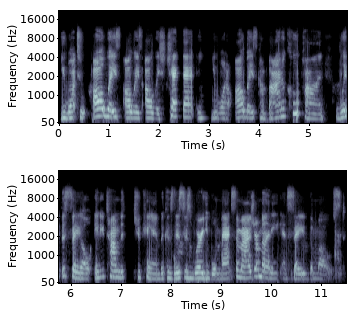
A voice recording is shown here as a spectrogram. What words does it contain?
You want to always, always, always check that. And you want to always combine a coupon with a sale anytime that you can, because this is where you will maximize your money and save the most.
